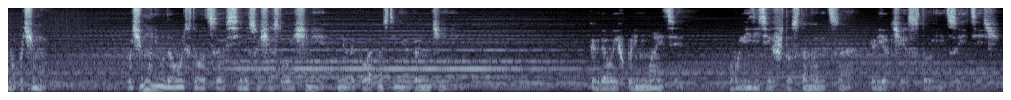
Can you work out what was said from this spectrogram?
но почему? Почему не удовольствоваться всеми существующими неадекватностями и ограничениями? Когда вы их принимаете, вы видите, что становится легче струиться и течь.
